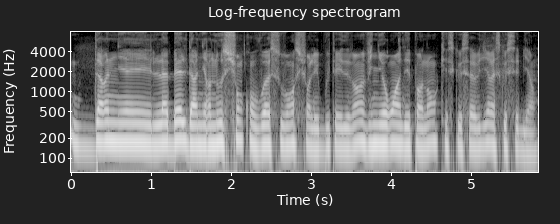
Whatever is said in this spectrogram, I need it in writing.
Dernier label, dernière notion qu'on voit souvent sur les bouteilles de vin, vigneron indépendant, qu'est-ce que ça veut dire? Est-ce que c'est bien?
